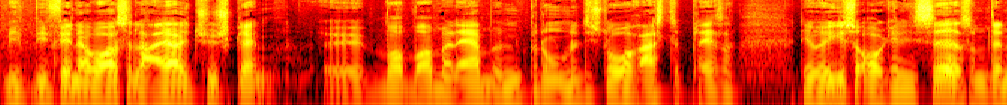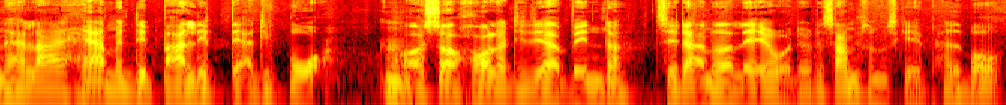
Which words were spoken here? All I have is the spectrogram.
Vi, vi finder jo også lejre i Tyskland, øh, hvor, hvor man er på nogle af de store restepladser. Det er jo ikke så organiseret som den her lejr her, men det er bare lidt der, de bor. Mm. Og så holder de der og venter til, der er noget at lave, og det er jo det samme, som der sker i Padborg.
